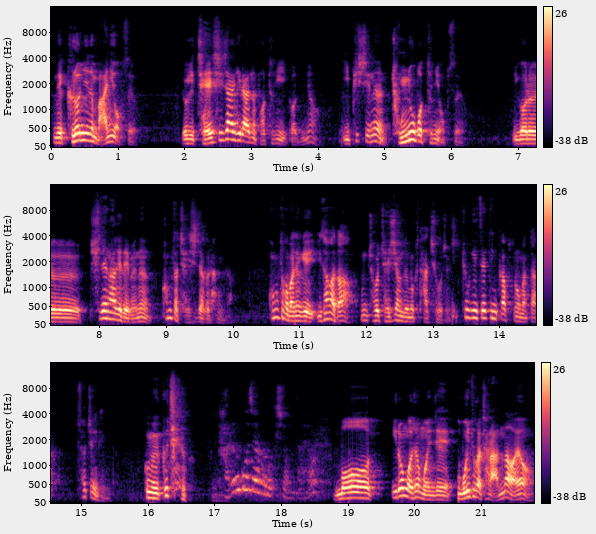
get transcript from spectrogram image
근데 그런 일은 많이 없어요. 여기 재시작이라는 버튼이 있거든요. 이 PC는 종료 버튼이 없어요. 이거를 실행하게 되면은 컴퓨터 재시작을 합니다. 컴퓨터가 만약에 이상하다. 그럼 저 재시작 누르면 다 지워져요. 이쪽이 세팅 값으로만 딱 설정이 됩니다. 그러면 끝이에요. 다른 고장은 혹시 없나요? 뭐 이런 거죠. 뭐 이제 모니터가 잘 안 나와요.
